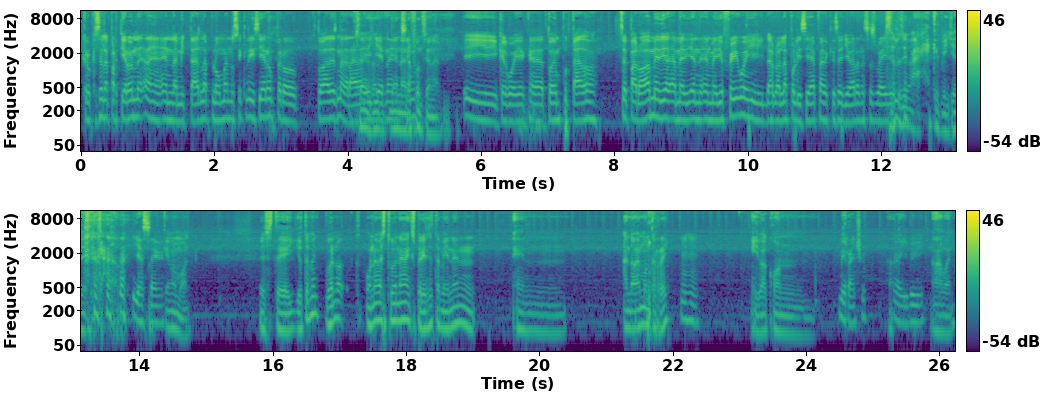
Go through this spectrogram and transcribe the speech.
creo que se la partieron eh, en la mitad la pluma, no sé qué le hicieron, pero toda desmadrada Sí, y llena. era sí. funcional. Y que el güey acá todo emputado se paró a media, a media- en, en medio freeway y le habló a la policía para que se llevaran a esos güeyes. Se los digo, ay, qué pinche delicado. ya sé. güey. Qué mamón. Este, yo también, bueno, una vez tuve una experiencia también en, en andaba en Monterrey, iba con, Mi rancho. Ahí viví. ah, bueno,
